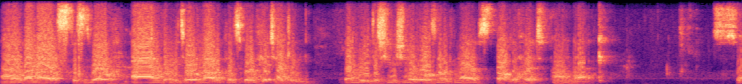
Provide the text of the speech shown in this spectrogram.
Um, I'm Alex, this is Will. Uh, we're going to be talking about the principle of hitchhiking in the distribution of autonomic nerves of the head and neck. So,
